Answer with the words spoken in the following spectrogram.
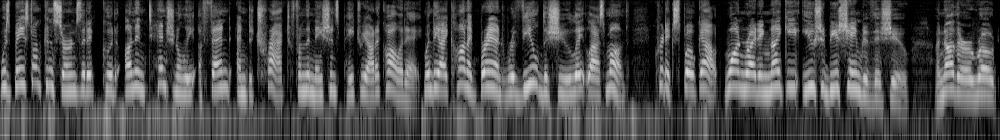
was based on concerns that it could unintentionally offend and detract from the nation's patriotic holiday. When the iconic brand revealed the shoe late last month, critics spoke out. One writing, Nike, you should be ashamed of this shoe. Another wrote,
